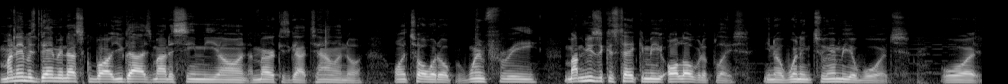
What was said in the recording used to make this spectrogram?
My name is Damien Escobar. You guys might have seen me on America's Got Talent or on tour with Oprah Winfrey. My music has taken me all over the place, you know, winning two Emmy Awards or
